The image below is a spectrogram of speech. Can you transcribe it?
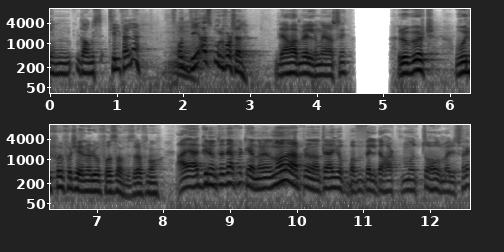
engangstilfelle. Og det er stor forskjell. Det har veldig mye å si. Robert, hvorfor fortjener du å få samfunnsstraff nå? Nei, jeg, Grunnen til at jeg fortjener det nå, det er pga. at jeg har jobba veldig hardt mot å holde meg rusfri.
